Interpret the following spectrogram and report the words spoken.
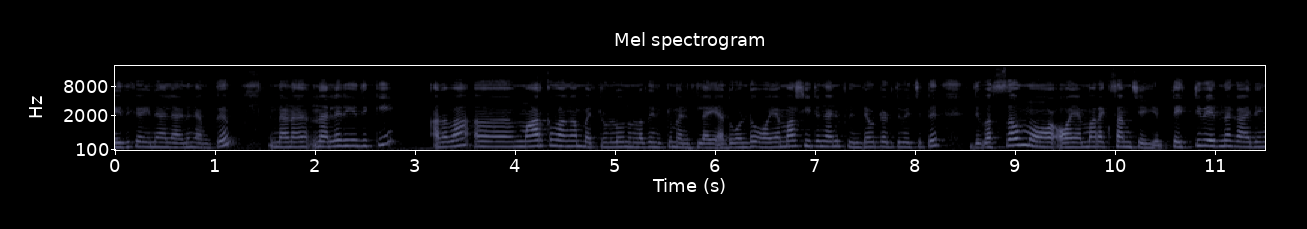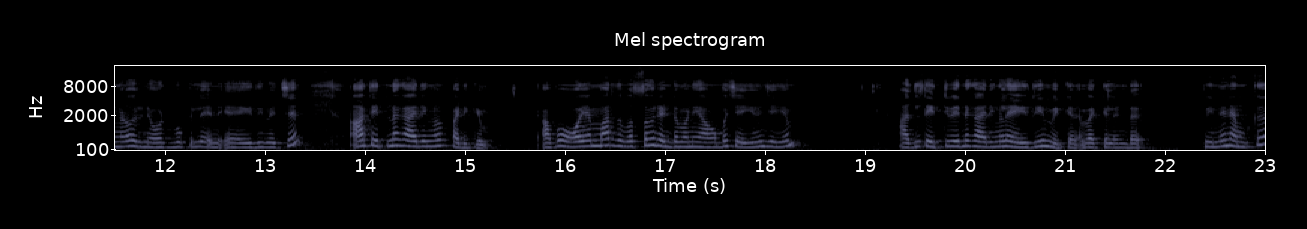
എഴുതി കഴിഞ്ഞാലാണ് നമുക്ക് എന്താണ് നല്ല രീതിക്ക് അഥവാ മാർക്ക് വാങ്ങാൻ പറ്റുള്ളൂ എന്നുള്ളത് എനിക്ക് മനസ്സിലായി. അതുകൊണ്ട് ഒ എം ആർ ഷീറ്റ് ഞാൻ പ്രിന്റ് ഔട്ട് എടുത്ത് വെച്ചിട്ട് ദിവസവും ഒ എം ആർ എക്സാം ചെയ്യും. തെറ്റ് വരുന്ന കാര്യങ്ങൾ ഒരു നോട്ട് ബുക്കിൽ എഴുതി വെച്ച് ആ തെറ്റുന്ന കാര്യങ്ങൾ പഠിക്കും. അപ്പോൾ ഒ എം ആർ ദിവസവും രണ്ട് മണിയാകുമ്പോൾ ചെയ്യുകയും ചെയ്യും. അതിൽ തെറ്റ് വരുന്ന കാര്യങ്ങൾ എഴുതിയും വെക്ക വെക്കലുണ്ട്. പിന്നെ നമുക്ക്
